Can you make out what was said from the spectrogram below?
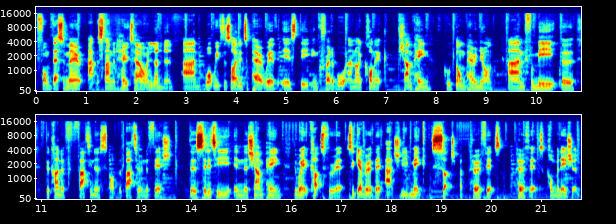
from Decimo at the Standard Hotel in London. And what we've decided to pair it with is the incredible and iconic champagne called Dom Perignon. And for me, the, the kind of fattiness of the batter and the fish, the acidity in the champagne, the way it cuts through it, together they actually make such a perfect, perfect combination.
